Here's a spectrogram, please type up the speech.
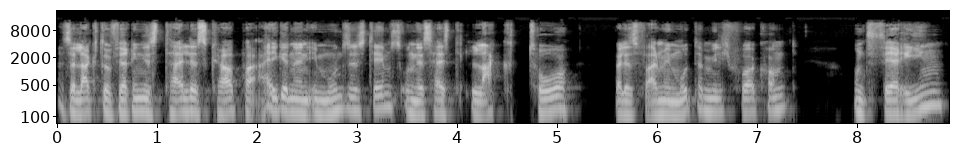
Also Lactoferrin ist Teil des körpereigenen Immunsystems und es heißt Lacto, weil es vor allem in Muttermilch vorkommt und Ferrin,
